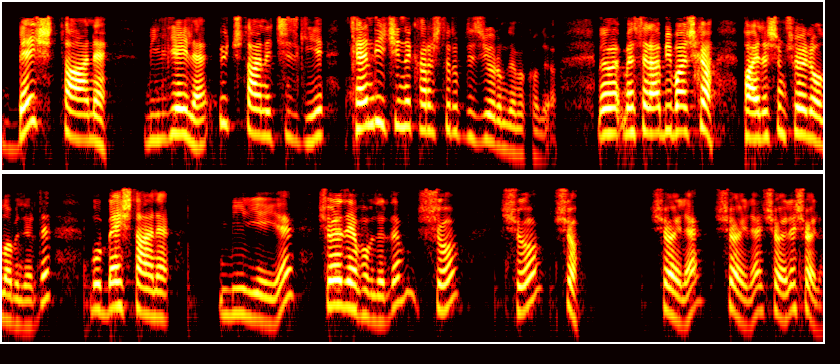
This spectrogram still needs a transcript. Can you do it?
beş tane bilyeyle 3 tane çizgiyi kendi içinde karıştırıp diziyorum demek oluyor. Ve mesela bir başka paylaşım şöyle olabilirdi. Bu 5 tane bilyeyi şöyle de yapabilirdim. Şu, şu, şu. Şöyle, şöyle, şöyle, şöyle.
